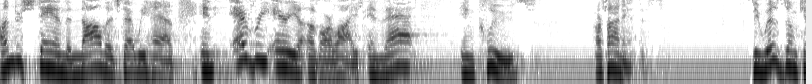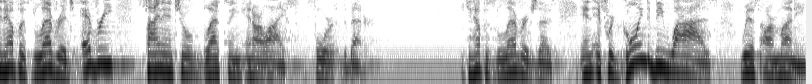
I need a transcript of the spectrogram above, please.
understand the knowledge that we have in every area of our life, and that includes our finances. See, wisdom can help us leverage every financial blessing in our life for the better. It can help us leverage those. And if we're going to be wise with our money,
